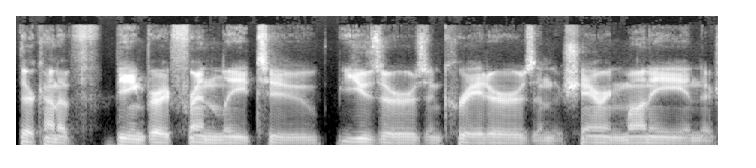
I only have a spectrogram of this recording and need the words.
they're kind of being very friendly to users and creators and they're sharing money and they're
